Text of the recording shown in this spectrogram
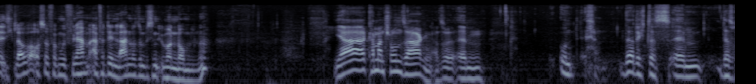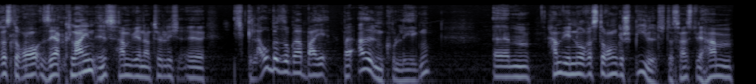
ich glaube auch so vom Gefühl haben einfach den Laden so ein bisschen übernommen ne? Ja kann man schon sagen. Also ähm, und dadurch dass ähm, das Restaurant sehr klein ist haben wir natürlich äh, ich glaube sogar bei bei allen Kollegen ähm, haben wir nur Restaurant gespielt. Das heißt wir haben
